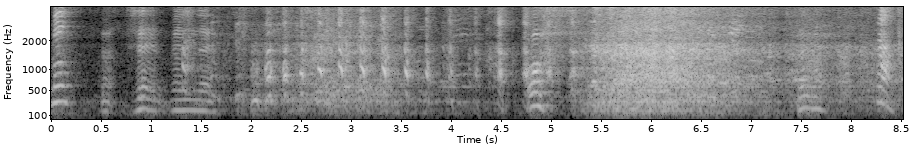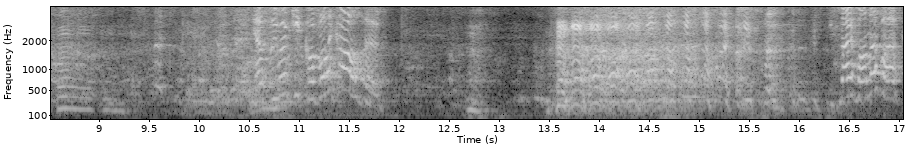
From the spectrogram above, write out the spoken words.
Ne? şey, benimle... of. Ya duymuyorum ki kafanı kaldır. İsmail bana bak.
